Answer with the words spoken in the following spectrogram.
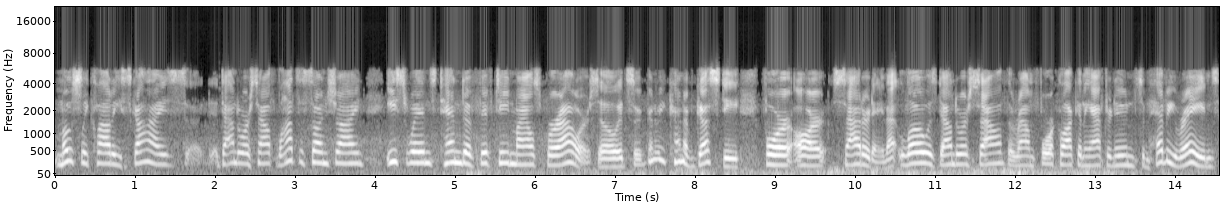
mostly cloudy skies uh, down to our south, lots of sunshine, east winds 10 to 15 miles per hour. So it's uh, going to be kind of gusty for our Saturday. That low is down to our south around 4 o'clock in the afternoon. Some heavy rains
